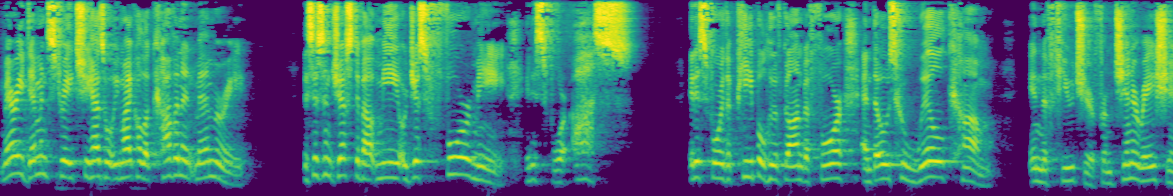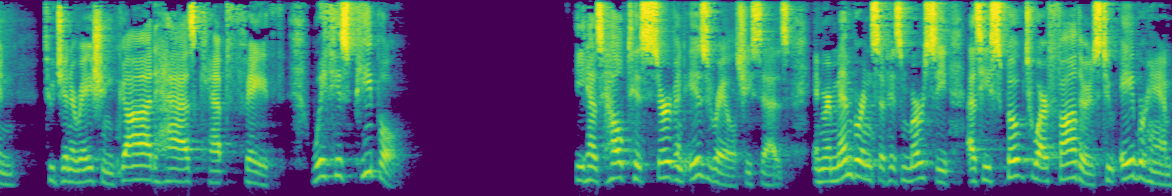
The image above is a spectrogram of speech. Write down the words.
Mary demonstrates she has what we might call a covenant memory. This isn't just about me or just for me. It is for us. It is for the people who have gone before and those who will come in the future from generation to generation. God has kept faith with his people. He has helped his servant Israel, she says, in remembrance of his mercy as he spoke to our fathers, to Abraham,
